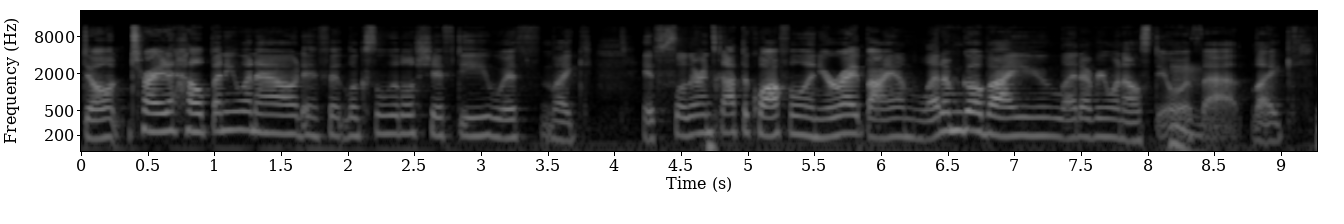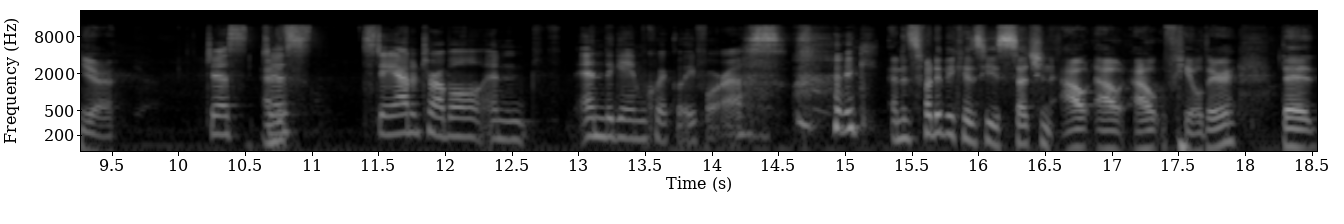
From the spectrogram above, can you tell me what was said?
Don't try to help anyone out if it looks a little shifty with like if Slytherin's got the quaffle and you're right by him, let him go by you. Let everyone else deal with hmm. that. Like yeah. just And just stay out of trouble and end the game quickly for us. like And it's funny because he's such an out, out, outfielder that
